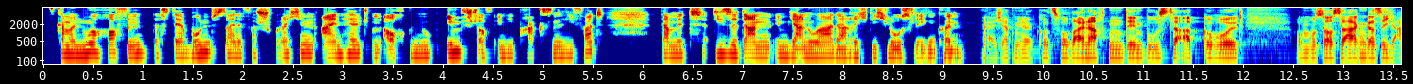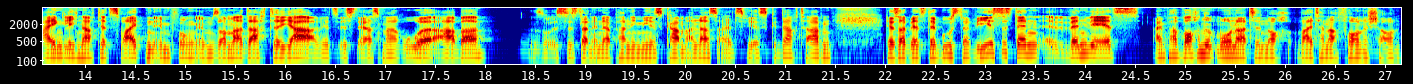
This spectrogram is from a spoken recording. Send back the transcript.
Jetzt kann man nur hoffen, dass der Bund seine Versprechen einhält und auch genug Impfstoff in die Praxen liefert, damit diese dann im Januar da richtig loslegen können. Ja, ich habe mir kurz vor Weihnachten den Booster abgeholt und muss auch sagen, dass ich eigentlich nach der zweiten Impfung im Sommer dachte, ja, jetzt ist erstmal Ruhe, aber so ist es dann in der Pandemie. Es kam anders, als wir es gedacht haben. Deshalb jetzt der Booster. Wie ist es denn, wenn wir jetzt ein paar Wochen und Monate noch weiter nach vorne schauen?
